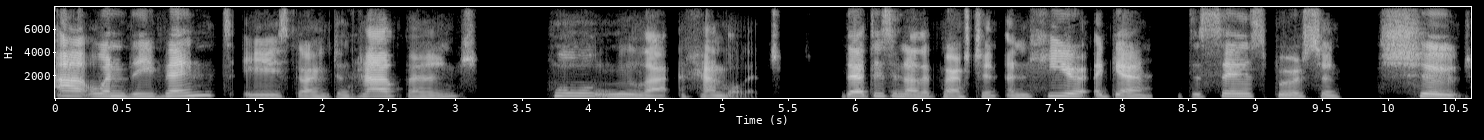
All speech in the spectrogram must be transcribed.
uh, when the event is going to happen, who will uh, handle it? That is another question. And here again, the salesperson should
